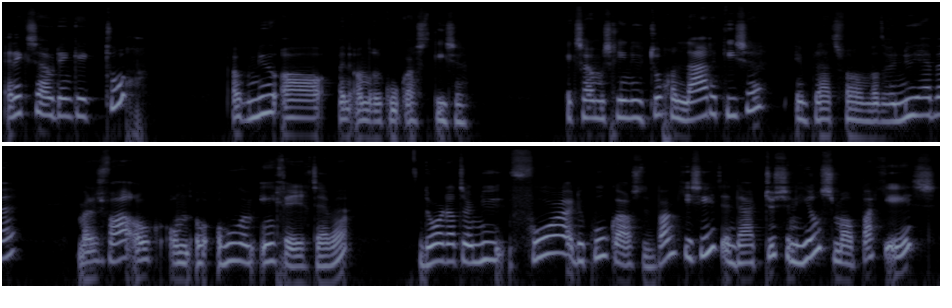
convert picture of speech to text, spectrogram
en ik zou denk ik toch ook nu al een andere koelkast kiezen. Ik zou misschien nu toch een lade kiezen in plaats van wat we nu hebben. Maar dat is vooral ook om hoe we hem ingericht hebben. Doordat er nu voor de koelkast het bankje zit en daartussen een heel smal padje is,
